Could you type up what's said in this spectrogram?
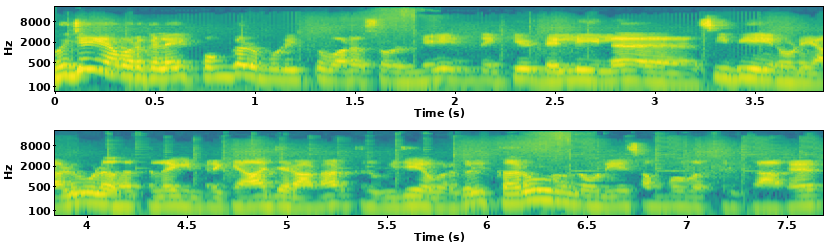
விஜய் அவர்களை பொங்கல் முடித்து வர சொல்லி இன்னைக்கு டெல்லியில சிபிஐனுடைய அலுவலகத்தில் இன்றைக்கு ஆஜரானார் திரு விஜய் அவர்கள். கரூரினுடைய சம்பவத்திற்காக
